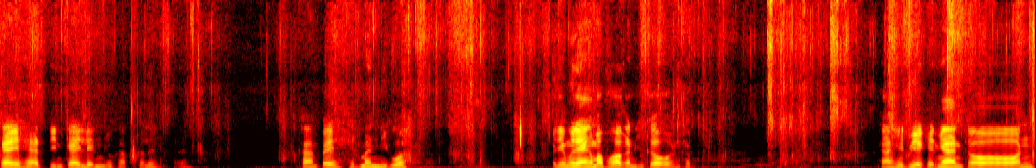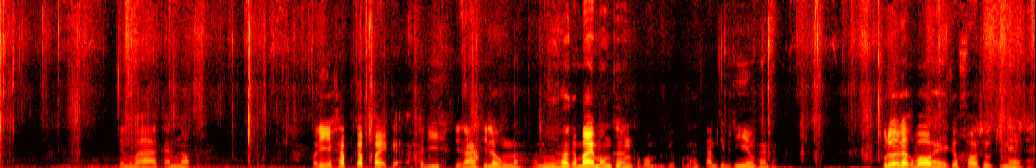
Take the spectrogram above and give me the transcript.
ไก่แทะตีนไก่เหล่นอยู่ครับก็เลยขามไปเฮ็ดมันดีกว่าเดี๋ยวมื้อแรงมาพอกันที่เก่าครับหาเฮ็ดเวียกเฮ็ดงานก่อนจังว่ากันเนาะ พอดีครับกลับไปก็พอดีหน้าสีลงเนาะวันนี้เขากระบายโมงครึ่งครับผมอยู่ประมาณสามสิบนาทีมั้งครับผู้เดือแล้วก็บอกให้ก็เขาสู่กินแนวจ้ะ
